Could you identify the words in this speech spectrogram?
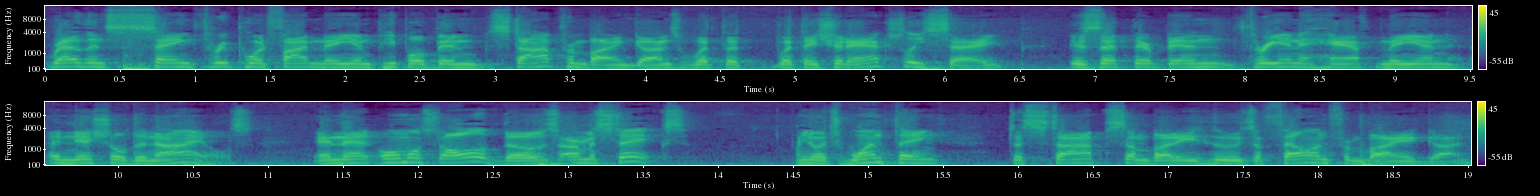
rather than saying 3.5 million people have been stopped from buying guns, what the what they should actually say is that there have been three and a half million initial denials, and that almost all of those are mistakes. You know, it's one thing to stop somebody who's a felon from buying a gun.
